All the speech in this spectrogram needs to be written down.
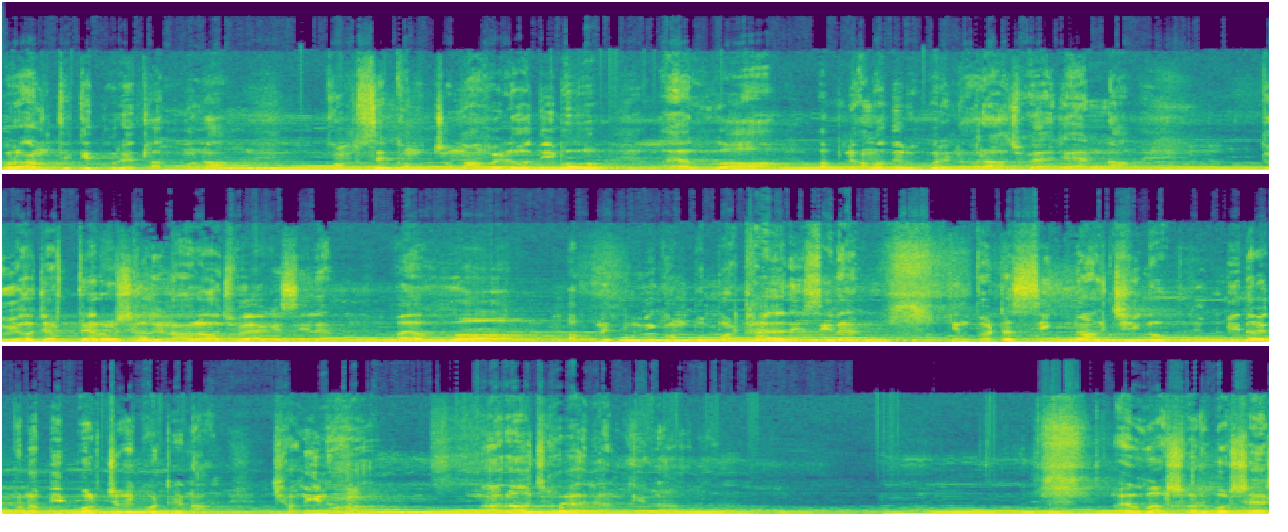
কোরআন থেকে দূরে থাকব না। কমসে কম চুমা হইলেও দিব। আল্লাহ, আপনি আমাদের উপরে নারাজ হয়ে যায় না। দুই হাজার তেরো সালে নারাজ হয়ে গেছিলেন। আল্লাহ, আপনি ভূমিকম্প পাঠায় দিয়েছিলেন। কিন্তু এটা সিগনাল ছিল। বিদায় কোনো বিপর্যয় ঘটে না জানি না নারাজ হয়ে যান কিনা আল্লাহ সর্বশেষ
